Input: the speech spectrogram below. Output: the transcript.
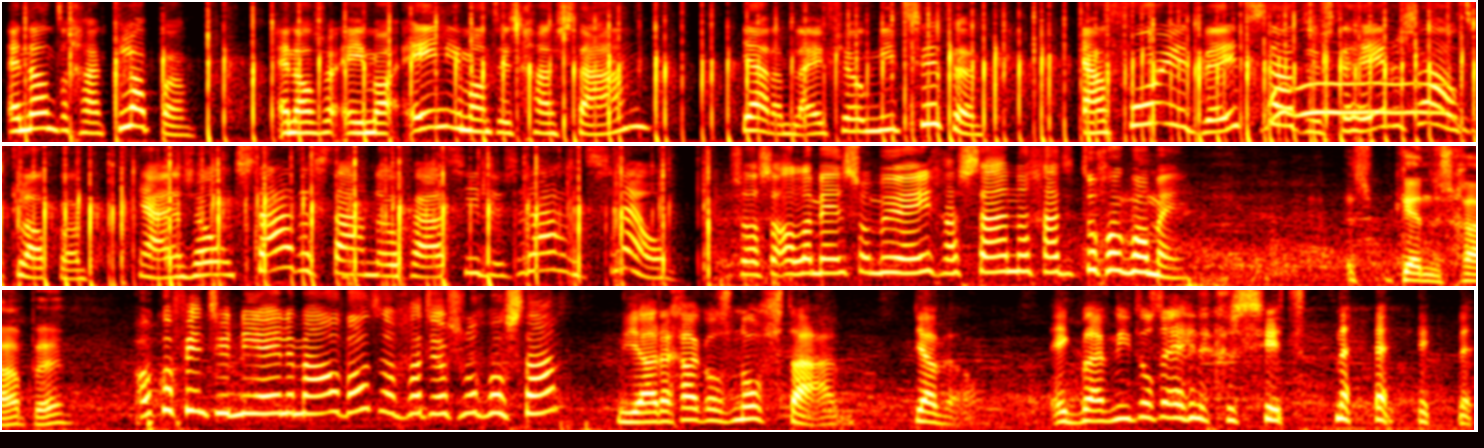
en dan te gaan klappen. En als er eenmaal één iemand is gaan staan, ja, dan blijf je ook niet zitten. Ja, voor je het weet staat dus de hele zaal te klappen. Ja, en zo ontstaat een staande ovatie dus razendsnel. Dus als alle mensen om u heen gaan staan, dan gaat u toch ook wel mee. Het is bekende schaap, hè? Ook al vindt u het niet helemaal wat, dan gaat u alsnog wel staan. Ja, dan ga ik alsnog staan. Jawel. Ik blijf niet als enige zitten. Nee, nee.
